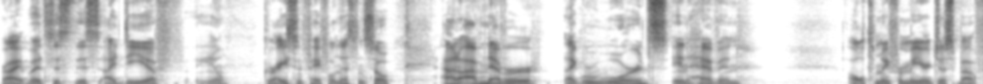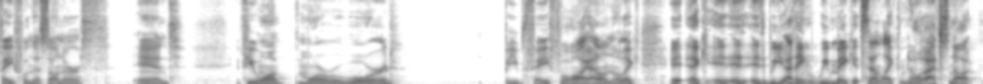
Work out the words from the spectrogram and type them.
right? But it's just this idea of you know grace and faithfulness, and so I don't know. I've never like rewards in heaven ultimately for me are just about faithfulness on earth. And if you want more reward, be faithful. Like, I don't know. Like it, like it, it, it, we. I think we make it sound like no, that's not.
